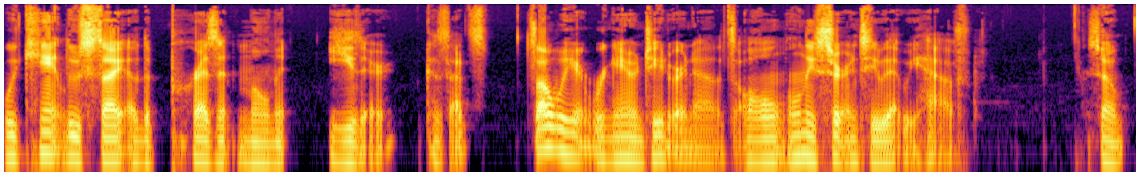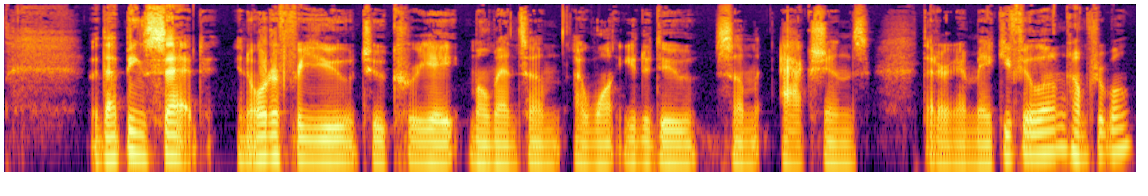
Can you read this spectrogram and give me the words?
we can't lose sight of the present moment either because that's that's all we, we're guaranteed right now. It's all only certainty that we have. So, with that being said, in order for you to create momentum, I want you to do some actions that are going to make you feel uncomfortable,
